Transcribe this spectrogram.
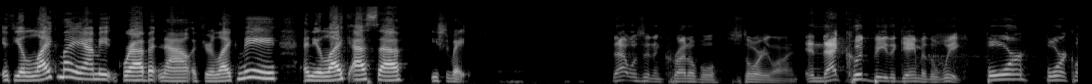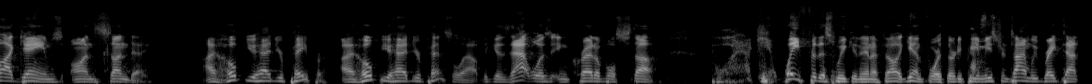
If you like Miami, grab it now. If you're like me and you like SF, you should wait. That was an incredible storyline. And that could be the game of the week. Four four o'clock games on Sunday. I hope you had your paper. I hope you had your pencil out because that was incredible stuff. Boy, I can't wait for this week in the NFL. Again, 4:30 p.m. Eastern Time. We break down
